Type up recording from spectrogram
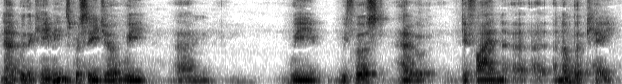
Now, with the k-means procedure, we um, we we first have define a, a, number k,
